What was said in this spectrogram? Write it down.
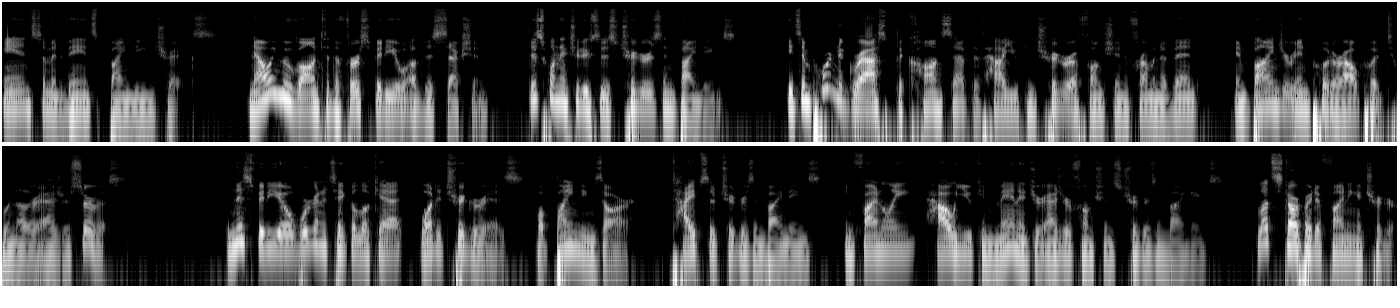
and some advanced binding tricks. Now we move on to the first video of this section. This one introduces triggers and bindings. It's important to grasp the concept of how you can trigger a function from an event and bind your input or output to another Azure service. In this video, we're going to take a look at what a trigger is, what bindings are, types of triggers and bindings, and finally, how you can manage your Azure Functions triggers and bindings. Let's start by defining a trigger.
